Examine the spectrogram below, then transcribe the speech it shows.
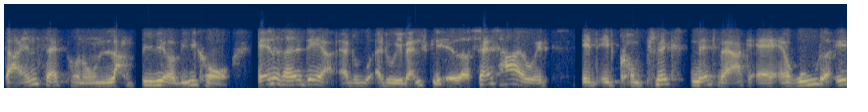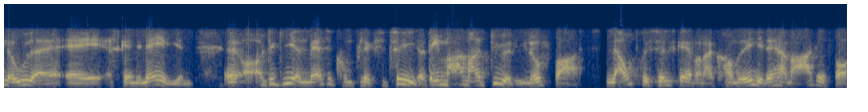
der er ansat på nogle langt billigere vilkår. Allerede der er du, er du i vanskeligheder. SAS har jo et, et, et komplekst netværk af, af ruter ind og ud af, af, af Skandinavien. Øh, og det giver en masse kompleksitet, og det er meget, meget dyrt i luftfart. Lavprisselskaberne er kommet ind i det her marked for,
